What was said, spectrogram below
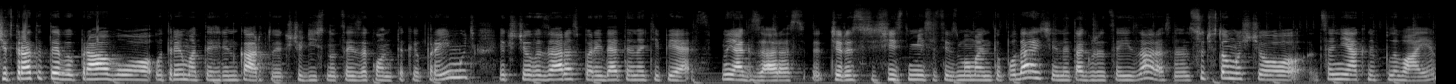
Чи втратите ви право отримати грін-карту, якщо дійсно цей закон таки приймуть, якщо ви зараз перейдете на TPS? Ну як зараз, через 6 місяців з моменту подачі, не так вже це і зараз. Суть в тому, що це ніяк не впливає.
